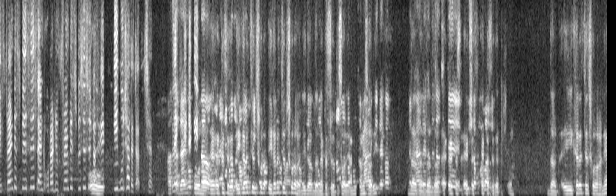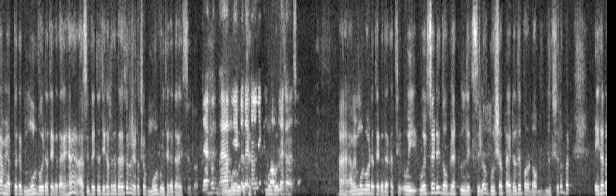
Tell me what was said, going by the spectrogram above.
ডিফারেন্ট স্পিসিস অ্যান্ড ওটা ডিফারেন্ট স্পিসিস এটা কি বুঝাতে চাচ্ছেন আচ্ছা যাই হোক একটা মানে সেকেন্ড এখানে চেঞ্জ করা এখানে চেঞ্জ করা হয়নি। দাঁড়ান দাঁড়ান একটা সেকেন্ড সরি আমি আমি সরি দাঁড়ান দাঁড়ান একটা। সেকেন্ড দাঁড়ান এইখানে চেঞ্জ করা হয়নি আমি আপনাকে মূল বইটা থেকে দেখাই হ্যাঁ? আসিফ ভাই তো যেখান থেকে দেখাইছিল সেটা হচ্ছে মূল বই থেকে দেখাইছিল। মূল বইটা মূল বইটা- লেখা আছে। হ্যাঁ হ্যাঁ, আমি মূল বইটা থেকে দেখাচ্ছি। ওই ওয়েবসাইটেই ডব লেখ- লিখছিল গুইসাপ টাইটেল দিয়ে পরে ডব লিখছিল বাট এখানে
